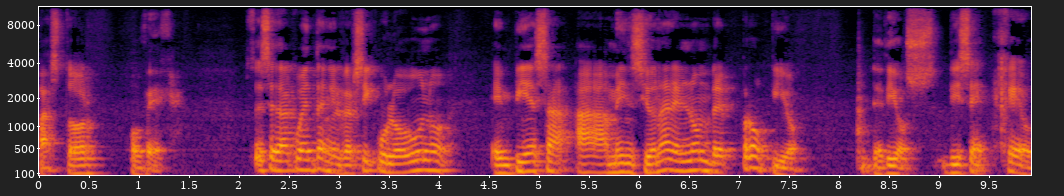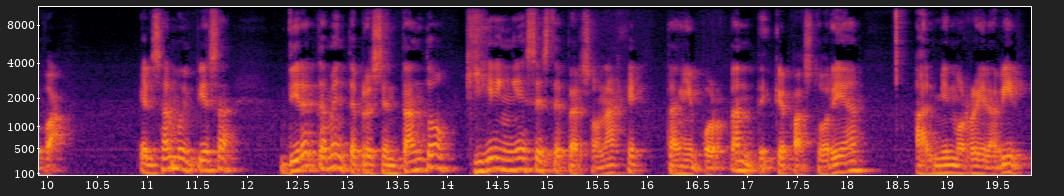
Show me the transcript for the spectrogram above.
pastor oveja. Usted se da cuenta en el versículo 1 empieza a mencionar el nombre propio de Dios. Dice Jehová. El salmo empieza directamente presentando quién es este personaje tan importante que pastorea al mismo rey David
